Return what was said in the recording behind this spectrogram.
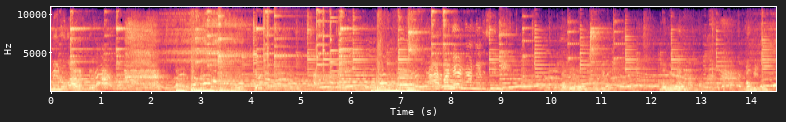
minum arak deh. Nah, mau minum, mau minum, mau minum, mau minum.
